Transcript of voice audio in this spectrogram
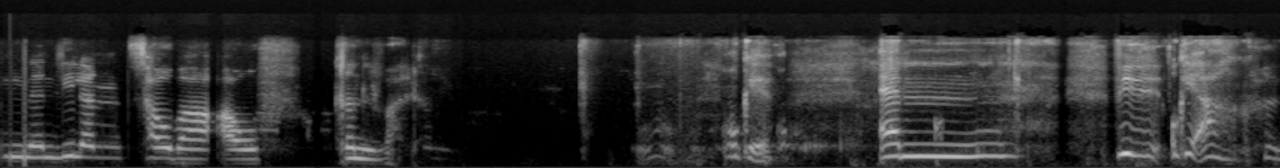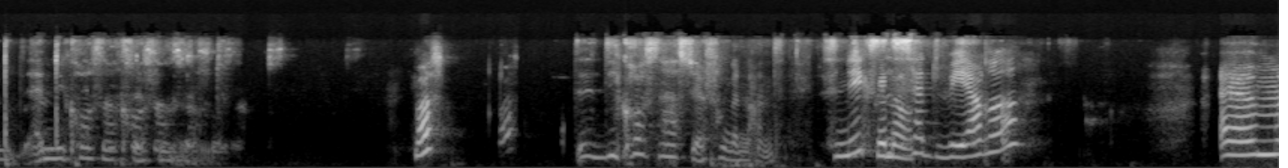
einen lilanen Zauber auf Grindelwald. Okay. Ähm. Wie, okay, ach, ähm, die Kosten hast du ja schon genannt. Was? Die, die Kosten hast du ja schon genannt. Das nächste Genau. Set wäre. Ähm,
